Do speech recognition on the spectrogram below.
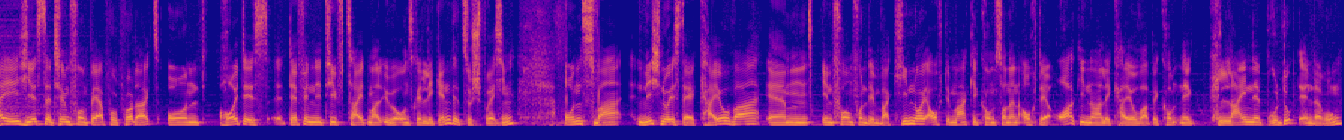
Hi, hier ist der Tim von Bearpo Products und heute ist definitiv Zeit, mal über unsere Legende zu sprechen. Und zwar nicht nur ist der Kiowa ähm, in Form von dem Vakin neu auf den Markt gekommen, sondern auch der originale Kiowa bekommt eine kleine Produktänderung,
